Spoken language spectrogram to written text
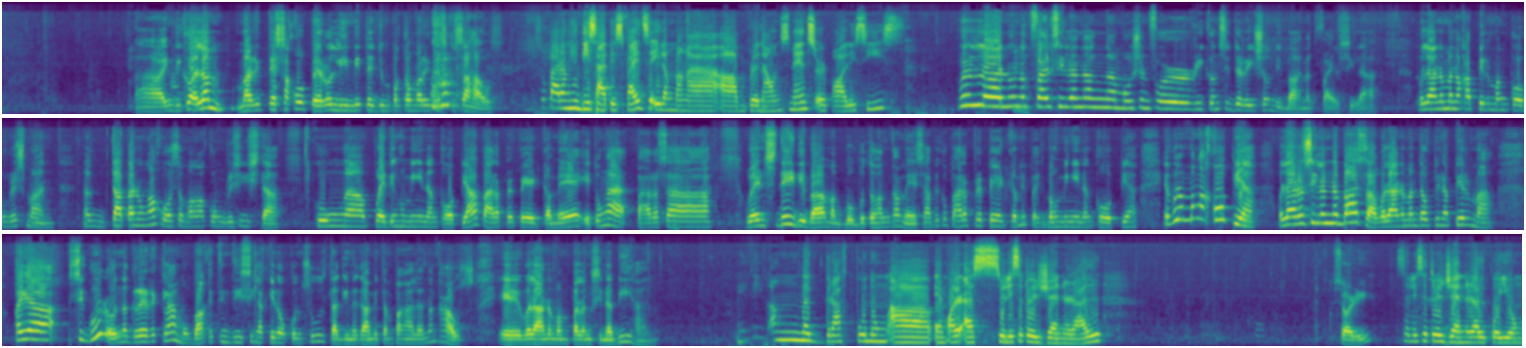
Ah, hindi ko alam. Marites ako, pero limited yung pagkamarites ko sa house. So parang hindi satisfied sa ilang mga um, pronouncements or policies? Well, uh, nung nag-file sila ng uh, motion for reconsideration, di ba? Nag-file sila. Wala naman nakapirmang congressman. Nagtatanong ako sa mga kongresista kung uh, pwedeng humingi ng kopya para prepared kami. Ito nga, para sa Wednesday, di ba? Magbobotohan kami. Sabi ko, para prepared kami, pwede ba humingi ng kopya? Eh, walang mga kopya. Wala rin silang nabasa. Wala naman daw pinapirma. Kaya siguro nagrereklamo bakit hindi sila kinokonsulta, ginagamit ang pangalan ng house, eh wala naman palang sinabihan. I think ang nag-draft po nung ah, MR as Solicitor General, Sorry? Solicitor General po yung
